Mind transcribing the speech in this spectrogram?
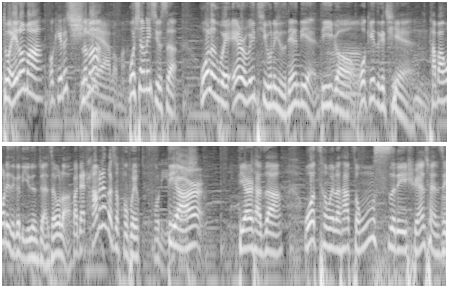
对了嘛，我给了钱了嘛？我想的就是。我能为 LV 提供的就是两点：第一个，我给这个钱，他把我的这个利润赚走了；不，但他们两个是互惠互利。第二，第二啥子啊？我成为了他忠实的宣传者，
